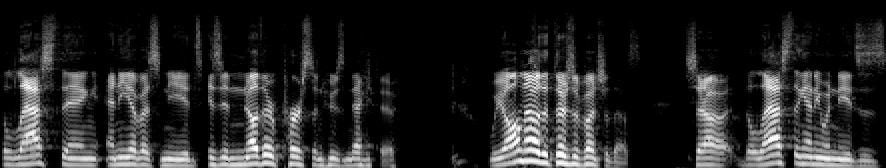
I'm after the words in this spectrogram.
the last thing any of us needs is another person who's negative we all know that there's a bunch of those so the last thing anyone needs is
